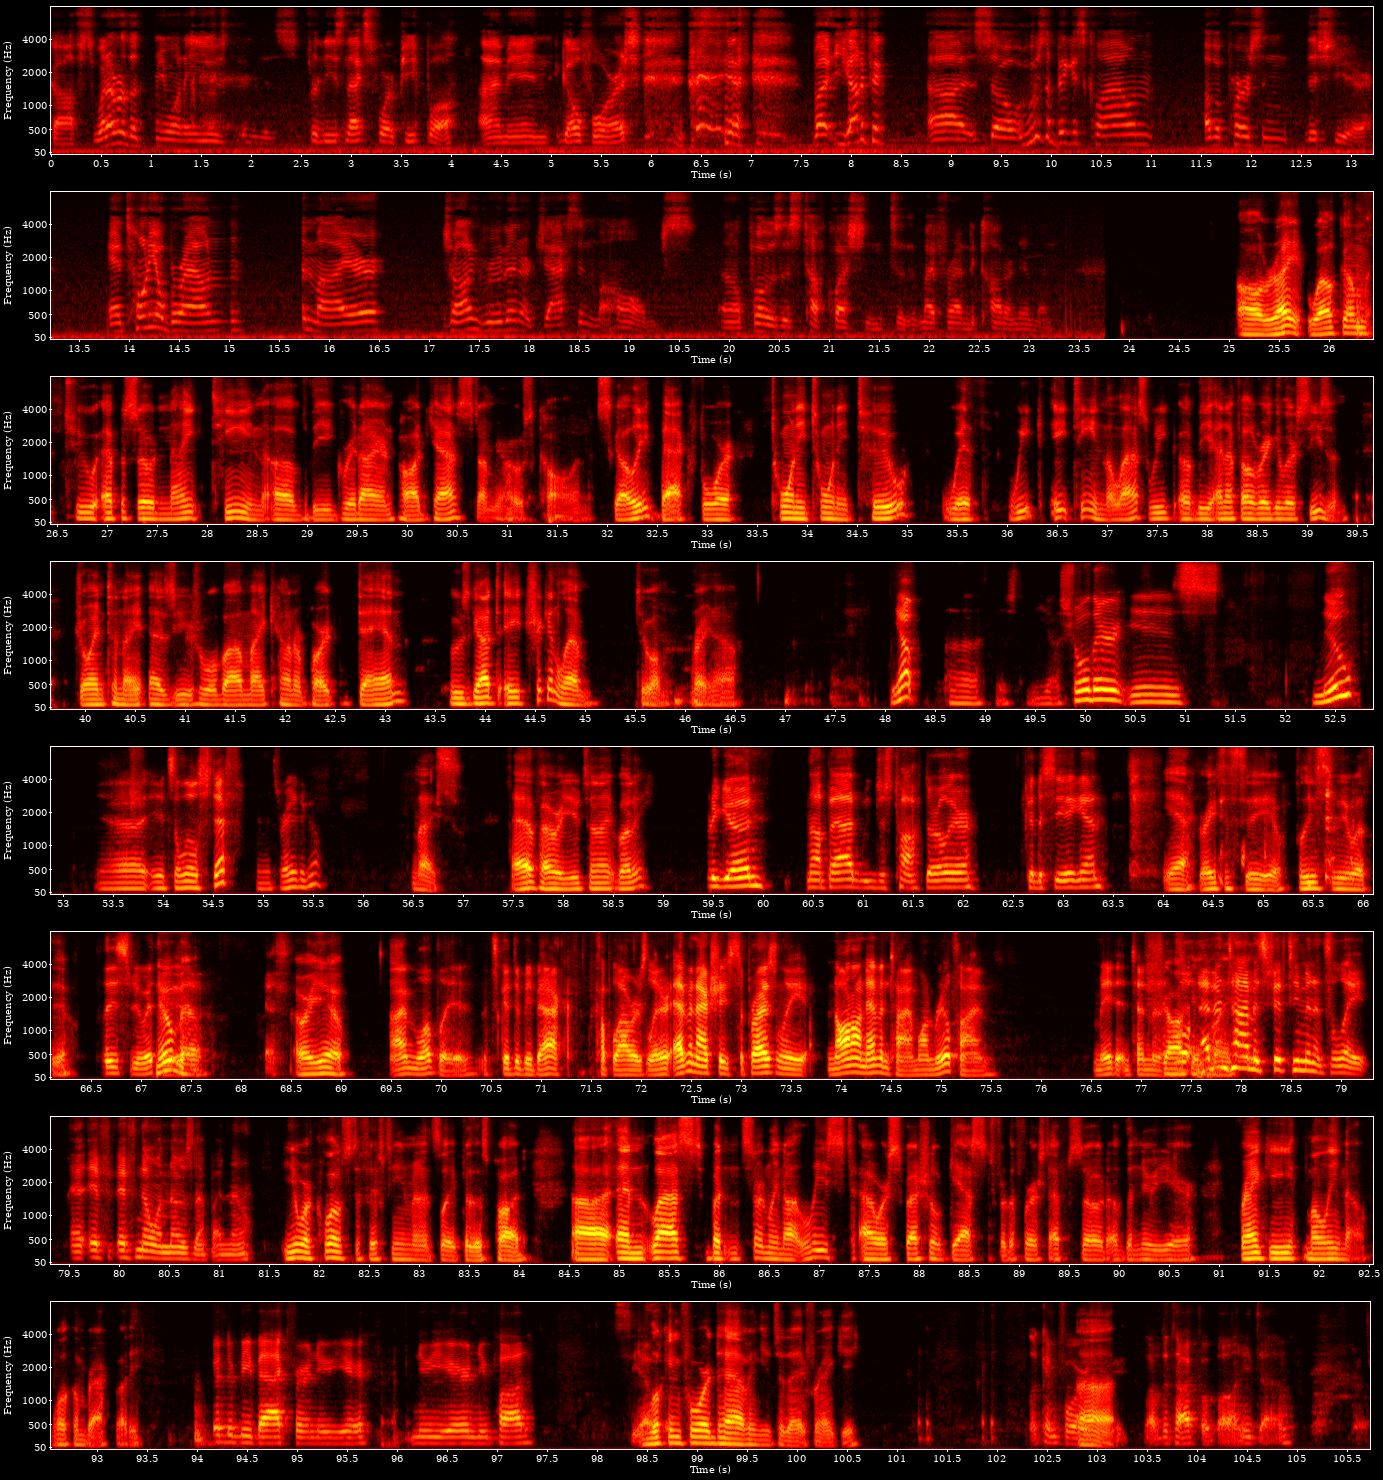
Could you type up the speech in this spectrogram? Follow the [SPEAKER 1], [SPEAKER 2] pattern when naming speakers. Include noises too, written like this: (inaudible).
[SPEAKER 1] assholes, jerk offs, whatever the you want to use is for these next four people. I mean, go for it. (laughs) but you got to pick. Uh, so, who's the biggest clown of a person this year? Antonio Brown, Meyer, Jon Gruden, or Jackson Mahomes? And I'll pose this tough question to my friend Connor Newman.
[SPEAKER 2] All right. Welcome to episode 19 of the Gridiron Podcast. I'm your host, Colin Scully, back for 2022 with week 18, the last week of the NFL regular season. Joined tonight, as usual, by my counterpart, Dan, who's got a chicken limb to him right now.
[SPEAKER 3] Yep. Uh, the uh, shoulder is new. Uh, it's a little stiff and it's ready to go.
[SPEAKER 2] Nice. Ev, how are you tonight, buddy?
[SPEAKER 1] Pretty good. Not bad. We just talked earlier. Good to see you again.
[SPEAKER 2] Yeah, great to see you. Pleased to be with you. (laughs)
[SPEAKER 4] Pleased to be with
[SPEAKER 2] Newman.
[SPEAKER 4] you. yeah.
[SPEAKER 1] Yes.
[SPEAKER 2] How are you?
[SPEAKER 4] I'm lovely. It's good to be back a couple hours later. Evan actually surprisingly not on Evan time, on real time. Made it in 10 minutes.
[SPEAKER 2] Shock.
[SPEAKER 1] Well, Evan
[SPEAKER 2] late.
[SPEAKER 1] time is 15 minutes late. uh, If if no one knows that by now.
[SPEAKER 2] You were close to 15 minutes late for this pod. Uh, and last but certainly not least, our special guest for the first episode of the new year, Frankie Molino. Welcome back, buddy.
[SPEAKER 5] Good to be back for a new year, new year, new pod. See
[SPEAKER 2] Looking forward to having you today, Frankie.
[SPEAKER 5] looking forward.
[SPEAKER 2] uh,
[SPEAKER 5] to. Love to talk football anytime.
